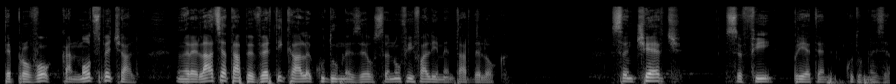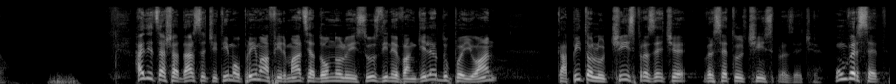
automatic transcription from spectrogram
te provoc ca în mod special, în relația ta pe verticală cu Dumnezeu, să nu fii falimentar deloc. Să încerci să fii prieten cu Dumnezeu. Haideți așadar să citim o prima afirmație a Domnului Isus din Evanghelia după Ioan, capitolul 15, versetul 15. Un verset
